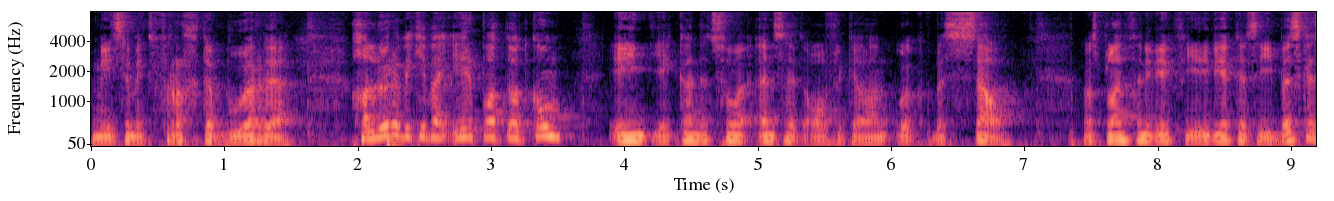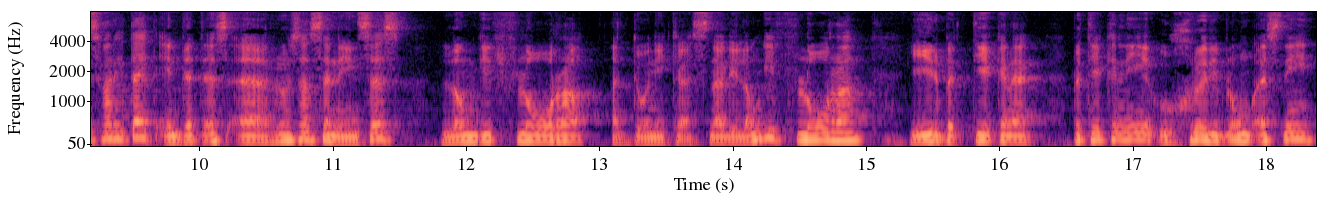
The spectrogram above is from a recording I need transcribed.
mense met vrugteboorde. Gaan loer 'n bietjie by airpot.com en jy kan dit so in Suid-Afrika dan ook bestel. Ons plant van die week vir hierdie week is 'n hibiscus variëteit en dit is 'n Rosa sinensis longiflora adonicus. Nou die longiflora hier beteken ek beteken nie hoe groot die blom is nie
